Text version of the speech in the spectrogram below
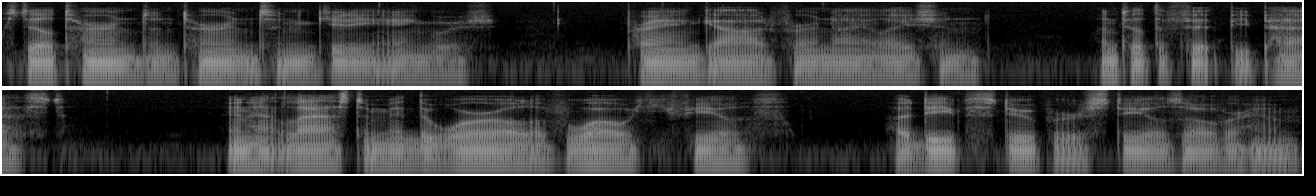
still turns and turns in giddy anguish, praying God for annihilation until the fit be past, and at last amid the whirl of woe he feels, a deep stupor steals over him,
